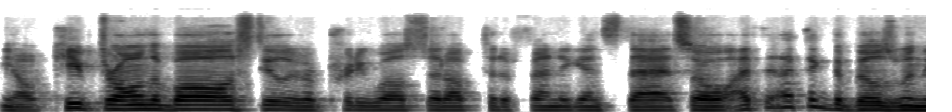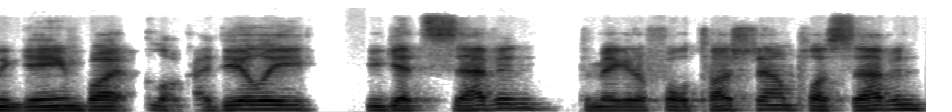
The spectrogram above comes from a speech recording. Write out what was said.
you know, keep throwing the ball. Steelers are pretty well set up to defend against that. So I, th- I think the Bills win the game. But look, ideally, you get seven to make it a full touchdown plus seven,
